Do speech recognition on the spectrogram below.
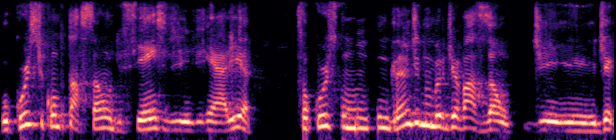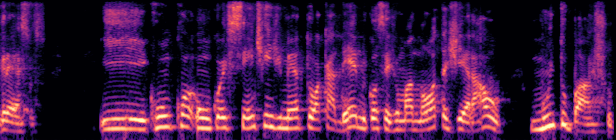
o curso de computação, de ciência, de, de engenharia, são cursos com um, um, grande número de evasão de, de egressos. E com um coeficiente de rendimento acadêmico, ou seja, uma nota geral muito baixo.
